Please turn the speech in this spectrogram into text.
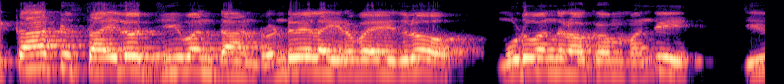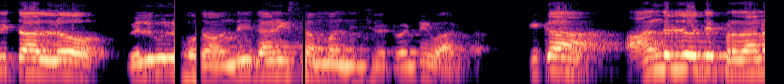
రికార్డు స్థాయిలో జీవన్ దాన్ రెండు వేల ఇరవై ఐదులో మూడు వందల ఒక మంది జీవితాల్లో వెలుగులు పోతా ఉంది దానికి సంబంధించినటువంటి వార్త. ఇక ఆంధ్రజ్యోతి ప్రధాన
